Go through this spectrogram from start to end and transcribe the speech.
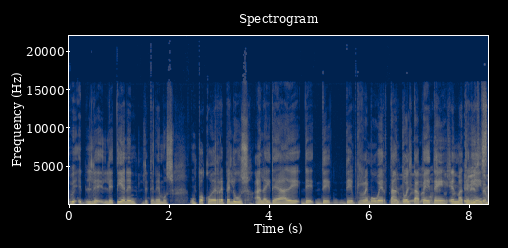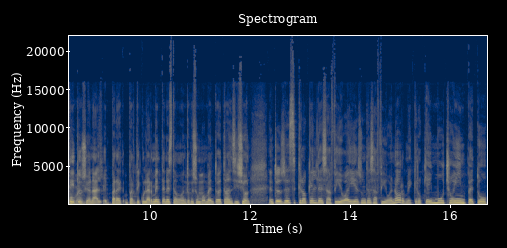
le, tienen, le tenemos un poco de repelús a la idea de, de, remover tanto el tapete en materia este institucional, para, particularmente en este momento que es un momento de transición. Entonces creo que el desafío ahí es un desafío enorme, creo que hay mucho ímpetu,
